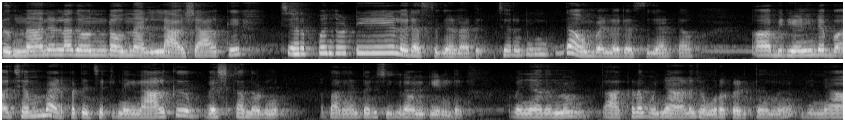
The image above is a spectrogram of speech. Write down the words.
തിന്നാനുള്ളതുകൊണ്ടോ ഒന്നല്ല പക്ഷെ ആൾക്ക് ചെറുപ്പം തൊട്ടേ ഉള്ളൊരു അസുഖമാണ് അത്. ചെറുതാവുമ്പോഴുള്ളൊരു അസുഖം കേട്ടോ. ആ ബിരിയാണീന്റെ ചെമ്പ് അടുപ്പത്ത് വെച്ചിട്ടുണ്ടെങ്കിൽ ആൾക്ക് വിശക്കാൻ തുടങ്ങും. അപ്പോൾ അങ്ങനത്തെ ഒരു ശീലം എനിക്കുണ്ട് അപ്പോൾ ഞാൻ അതൊന്നും ആക്കണ മുന്നേ ആൾ ചോറൊക്കെ എടുത്ത് നിന്ന് പിന്നെ ആ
